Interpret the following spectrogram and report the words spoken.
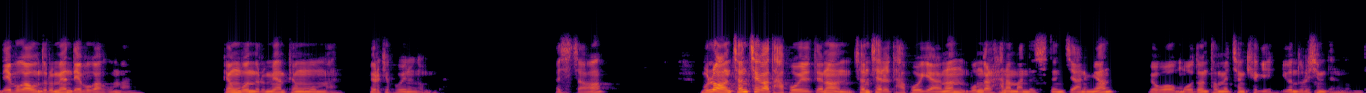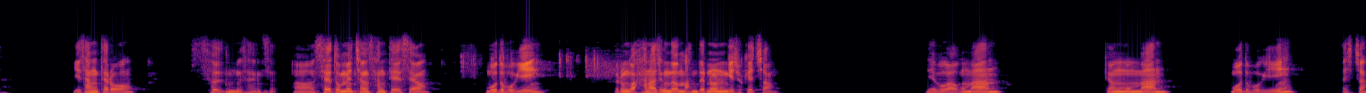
내부 가구 누르면 내부 가구만. 병문 누르면 병문만. 이렇게 보이는 겁니다. 아시죠? 물론 전체가 다 보일 때는 전체를 다 보이게 하는 뭔가를 하나 만드시든지 아니면 요거 모든 도면청 켜기 이거 누르시면 되는 겁니다. 이 상태로 어, 새 도면청 상태에서요. 모두 보기 이런 거 하나 정도 만들어 놓는 게 좋겠죠 내부 가구만 병문만 모두 보기. 아시죠?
